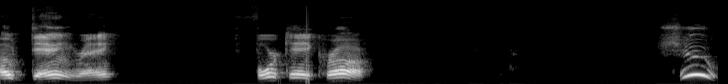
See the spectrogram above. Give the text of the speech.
Oh, dang, Ray. 4K craw. Shoo!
